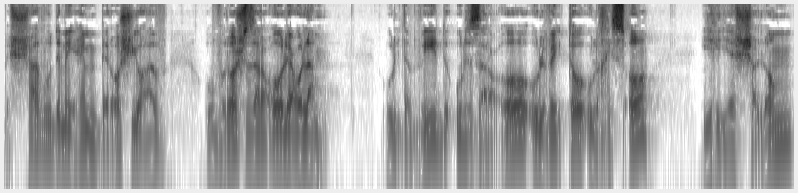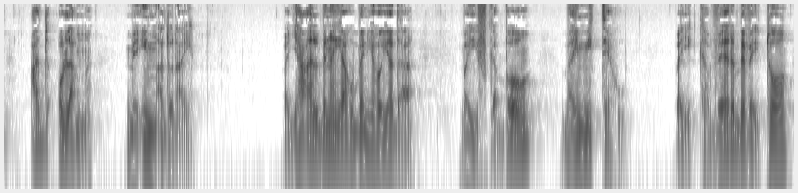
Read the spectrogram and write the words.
ושבו דמיהם בראש יואב, ובראש זרעו לעולם. ולדוד ולזרעו ולביתו ולכסאו, יהיה שלום עד עולם מעם אדוני. ויעל בניהו בן יהוידע, ויפגע בו, וימיתהו, ויקבר בביתו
